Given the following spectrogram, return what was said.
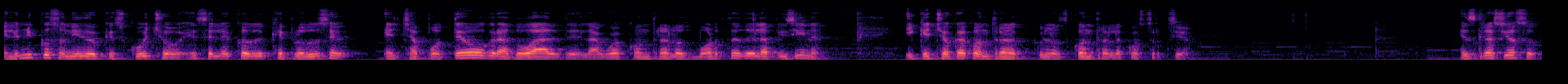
El único sonido que escucho es el eco que produce el chapoteo gradual del agua contra los bordes de la piscina y que choca contra, contra la construcción. Es gracioso.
